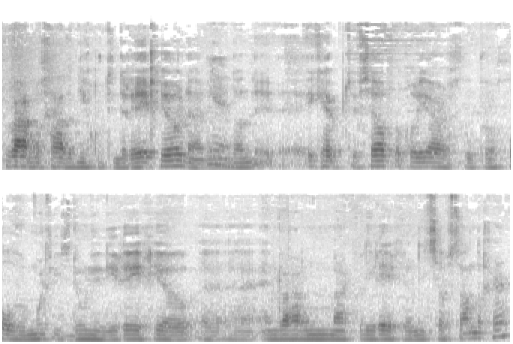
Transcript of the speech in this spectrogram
waarom gaat het niet goed in de regio? Nou, dan, Ja. dan, eh, ik heb dus zelf ook al jaren geroepen, goh, we moeten iets doen in die regio. eh, eh, en waarom maken we die regio niet zelfstandiger?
